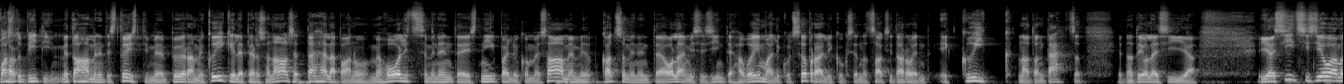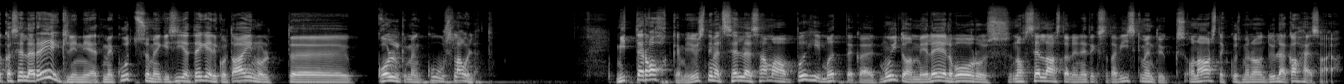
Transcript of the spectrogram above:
vastupidi, me tahame nendest tõesti, me pöörame kõigile personaalset tähelepanu, me hoolitseme nende eest nii palju, kui me saame, me katsume nende olemise siin teha võimalikult sõbralikuks, et nad saaksid aru, et kõik nad on tähtsad, et nad ei ole siia. ja siit siis jõuame ka selle reeglini, et me kutsumegi siia tegelikult ainult kolmkümmend kuus lauljat mitte rohkem ja just nimelt sellesama põhimõttega, et muidu on meil eelvoorus, noh, sel aastal oli näiteks sada viiskümmend üks, on aastaid, kus meil on olnud üle kahesaja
